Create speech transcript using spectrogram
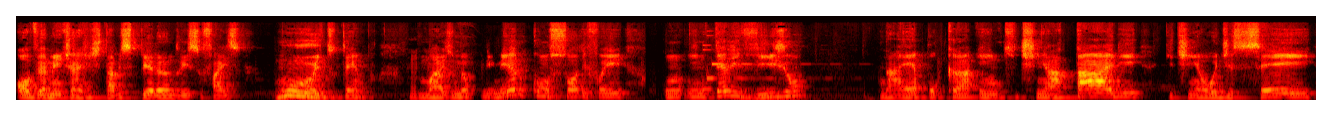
obviamente, a gente estava esperando isso faz muito tempo, mas o meu primeiro console foi um Intellivision na época em que tinha Atari, que tinha Odyssey,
